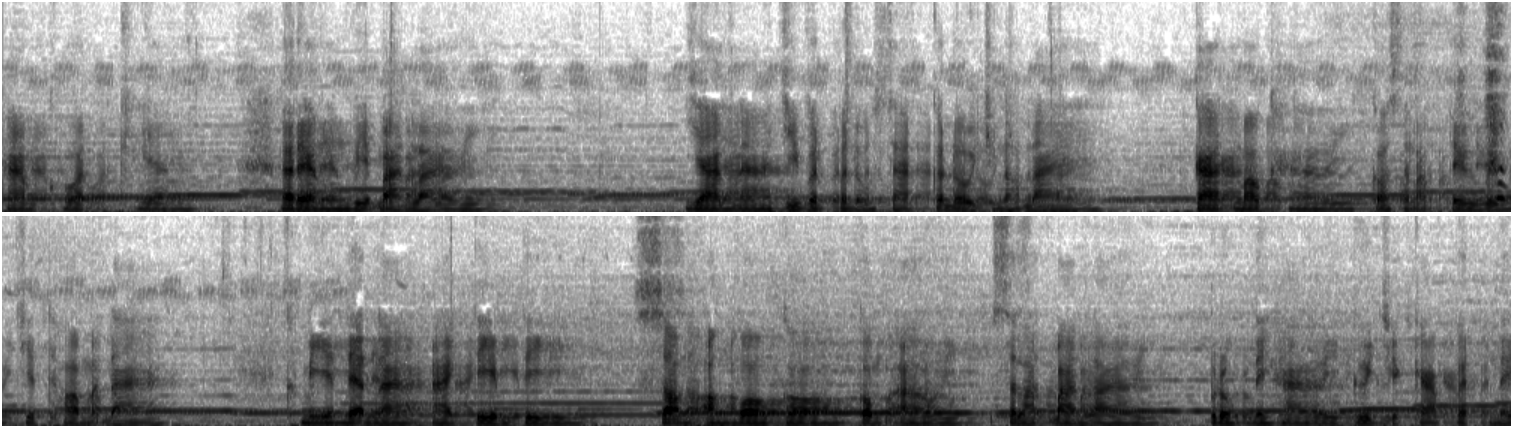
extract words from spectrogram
ហាមឃាត់ខាំងរាំងវាបានឡើយយ៉ាងណាជីវិតមនុស្សសត្វក៏ដូចនោះដែរកើតមកហើយក៏ស្លាប់ទៅវិញជាធម្មតាគ្មានអ្នកណាអាចទៀមទី សំអង្វរកកុំឲ្យស្លាប់បានឡើយព្រោះនេះហើយគឺជាការពិតនៃ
